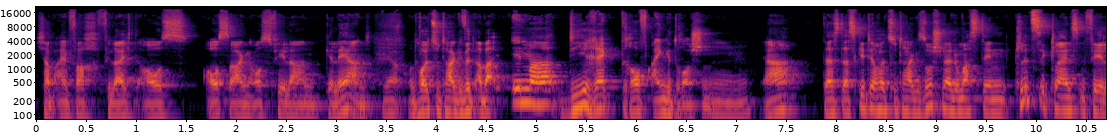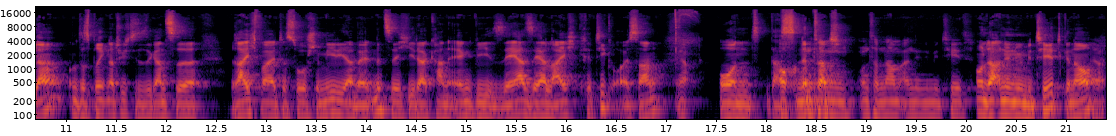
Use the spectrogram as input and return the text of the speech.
ich habe einfach vielleicht aus Aussagen, aus Fehlern gelernt. Ja. Und heutzutage wird aber immer direkt drauf eingedroschen. Ja, das, das geht ja heutzutage so schnell, du machst den klitzekleinsten Fehler und das bringt natürlich diese ganze Reichweite Social-Media-Welt mit sich. Jeder kann irgendwie sehr, sehr leicht Kritik äußern. Ja. Und das Auch nimmt unterm, unterm Namen Anonymität. unter Anonymität, genau. Ja.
